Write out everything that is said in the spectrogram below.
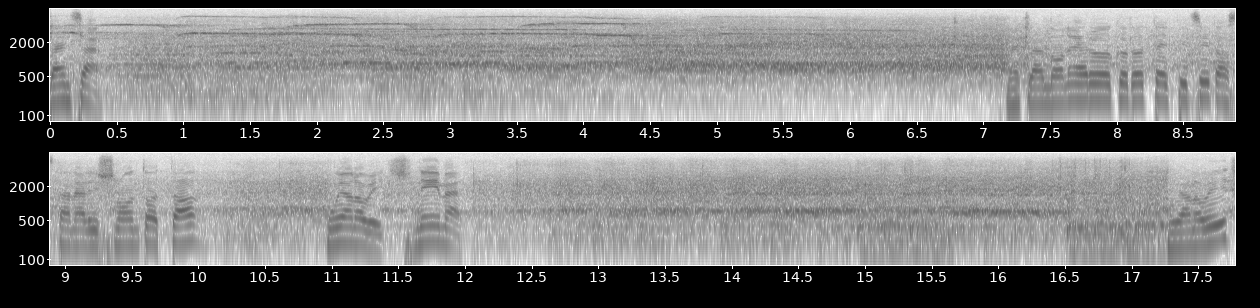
Bence. McLendon erőlködött egy picit, aztán el is rontotta. Mujanovic, német. Mujanovic.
